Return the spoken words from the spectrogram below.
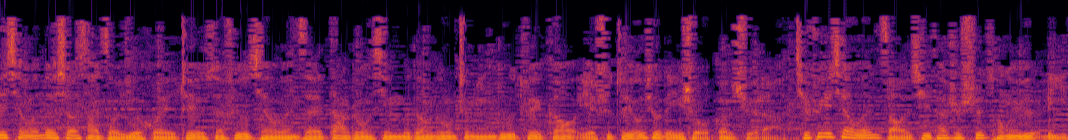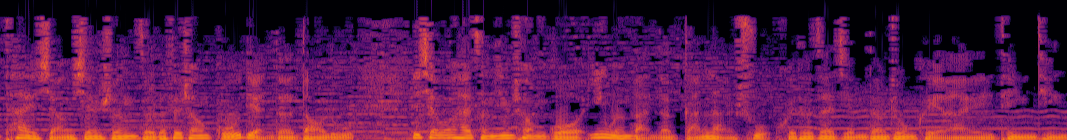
叶倩文的《潇洒走一回》，这也算是叶倩文在大众心目当中知名度最高，也是最优秀的一首歌曲了。其实叶倩文早期她是师从于李泰祥先生，走的非常古典的道路。叶倩文还曾经唱过英文版的《橄榄树》，回头在节目当中可以来听一听。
